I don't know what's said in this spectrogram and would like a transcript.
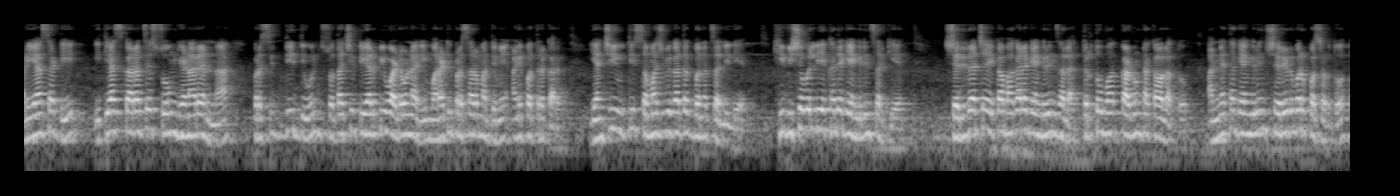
आणि यासाठी इतिहासकाराचे सोंग घेणाऱ्यांना प्रसिद्धी देऊन स्वतःची टी आर पी वाढवणारी मराठी प्रसारमाध्यमे आणि पत्रकार यांची युती समाजविघातक बनत चाललेली आहे. ही विषवल्ली एखाद्या गँग्रीनसारखी आहे. शरीराच्या एका भागाला गँग्रीन झाला तर तो भाग काढून टाकावा लागतो. अन्यथा गँग्रीन शरीरभर पसरतो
